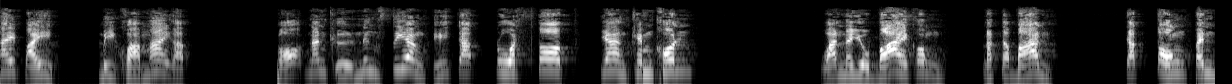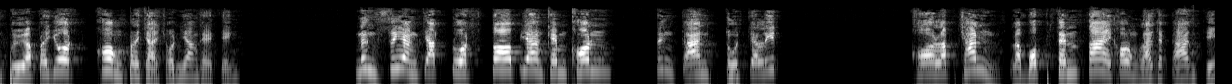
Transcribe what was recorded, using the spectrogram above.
ให้ไปมีความหมายครับ เพราะนั่นคือนึ่งเสี้ยงที่จะตรวจสอบ อย่างเข้มข้น วันนโยบายของรัฐบาล จะตรงเป็นเผื่อประโยชน์ของประชาชนอย่างแท้จริงหนึ่งเสี้ยงจะตรวจสอบอย่างเข้มข้น ซึ่งการทุจริตคอร์รัปชันระบบเส้นใต้ของราชการที่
